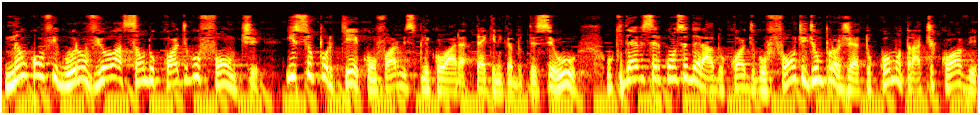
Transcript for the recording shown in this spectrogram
não configuram violação do código-fonte. Isso porque, conforme explicou a área técnica do TCU, o que deve ser considerado código-fonte de um projeto como o Tratkov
